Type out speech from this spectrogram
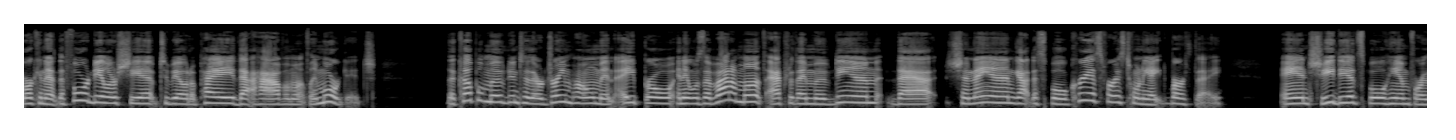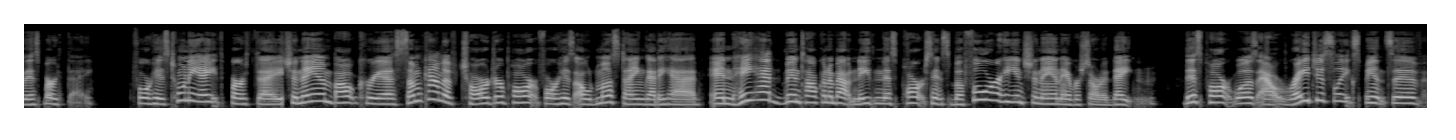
working at the Ford dealership to be able to pay that high of a monthly mortgage. The couple moved into their dream home in April, and it was about a month after they moved in that Shanann got to spoil Chris for his 28th birthday and she did spoil him for this birthday. For his 28th birthday, Shanann bought Chris some kind of charger part for his old Mustang that he had, and he had been talking about needing this part since before he and Shanann ever started dating. This part was outrageously expensive,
